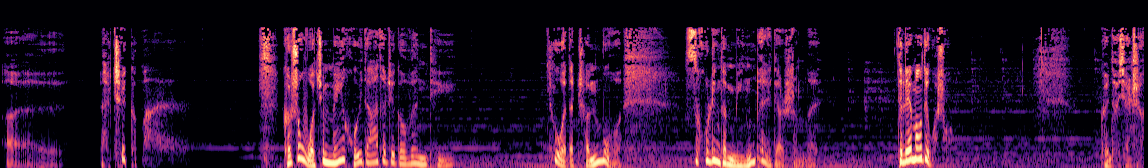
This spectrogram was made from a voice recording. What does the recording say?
呃，这个嘛，可是我却没回答他这个问题。我的沉默似乎令他明白了点什么，他连忙对我说：“昆特先生，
